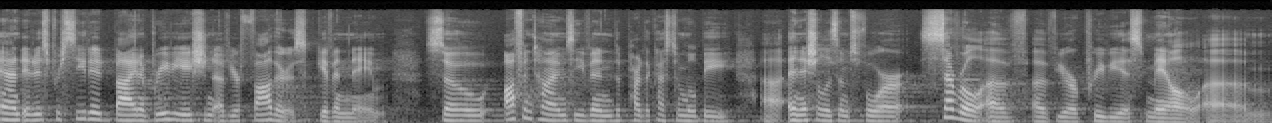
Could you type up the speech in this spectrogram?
and it is preceded by an abbreviation of your father's given name. So oftentimes, even the part of the custom will be uh, initialisms for several of, of your previous male um,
